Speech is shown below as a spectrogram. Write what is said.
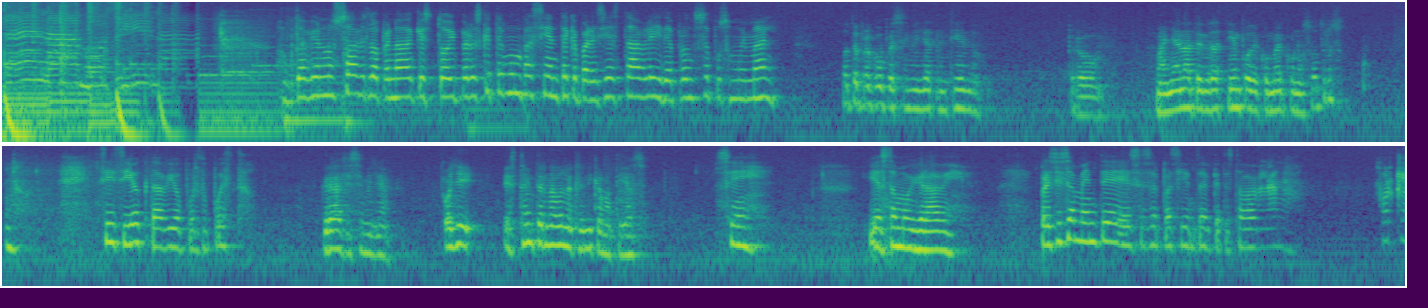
de la mochila. Octavio, no sabes lo apenada que estoy, pero es que tengo un paciente que parecía estable y de pronto se puso muy mal. No te preocupes, Emilia, te entiendo. Pero, ¿mañana tendrás tiempo de comer con nosotros? Sí, sí, Octavio, por supuesto. Gracias, Emilia. Oye, ¿está internado en la clínica Matías? Sí, y está muy grave. Precisamente ese es el paciente del que te estaba hablando. ¿Por qué?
